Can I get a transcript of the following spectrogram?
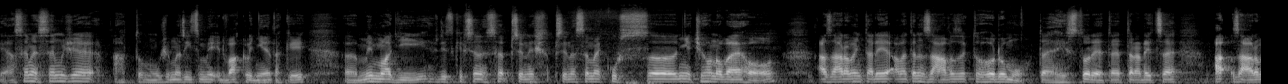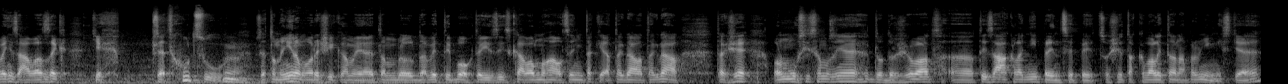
Já si myslím, že, a to můžeme říct my i dva klidně taky, my mladí vždycky přinese, přines, přineseme kus něčeho nového a zároveň tady je ale ten závazek toho domu, té historie, té tradice a zároveň závazek těch předchůdců, hmm. že to není jenom o Rešikami, tam byl David Tybo, který získával mnoha ocení taky a tak dále, a tak dále. Takže on musí samozřejmě dodržovat uh, ty základní principy, což je ta kvalita na prvním místě,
